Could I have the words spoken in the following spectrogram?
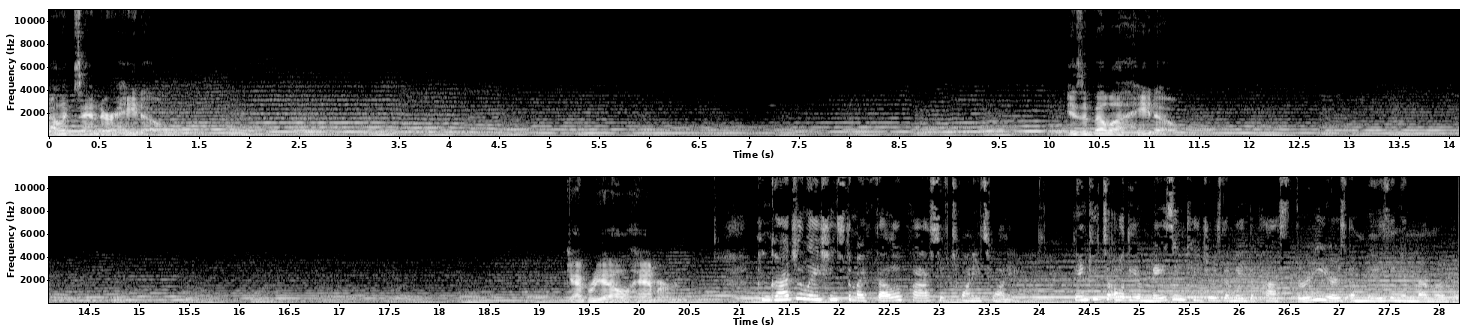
Alexander Hado. Isabella Hado. Gabrielle Hammer. Congratulations to my fellow class of 2020. Thank you to all the amazing teachers that made the past three years amazing and memorable.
